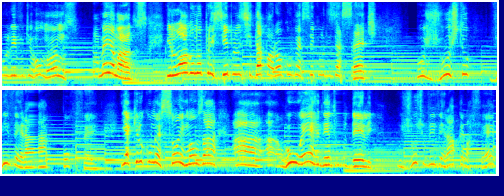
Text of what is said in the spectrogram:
o livro de Romanos. Amém, amados? E logo no princípio ele se deparou com o versículo 17. O justo viverá por fé. E aquilo começou, irmãos, a, a, a ruer dentro dele. O justo viverá pela fé.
